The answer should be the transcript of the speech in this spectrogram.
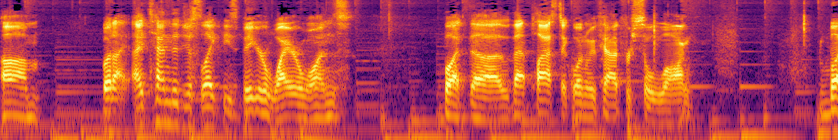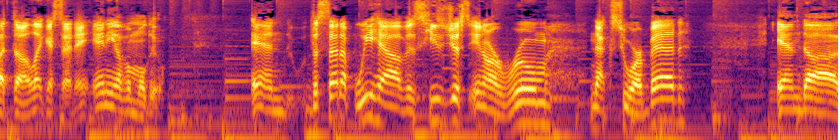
Um, but I, I tend to just like these bigger wire ones but uh, that plastic one we've had for so long. But uh, like I said, any of them will do. And the setup we have is he's just in our room next to our bed, and uh,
